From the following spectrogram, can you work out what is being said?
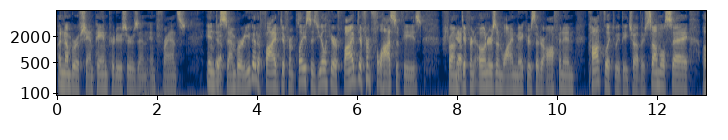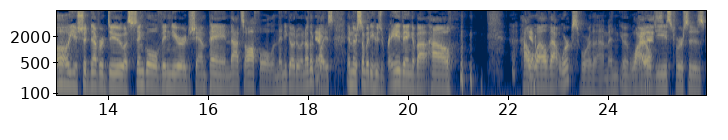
a number of champagne producers in in France in. December. You go to five different places, you'll hear five different philosophies from yep. different owners and winemakers that are often in conflict with each other. Some will say, "Oh, you should never do a single vineyard champagne. That's awful." And then you go to another yep. place and there's somebody who's raving about how how well that works for them and you know, wild yeast versus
